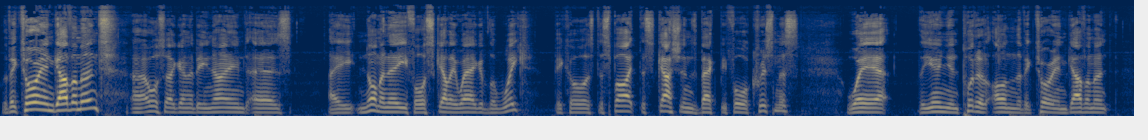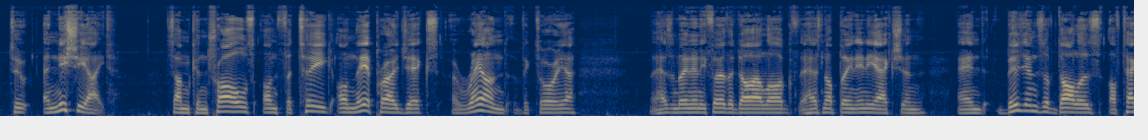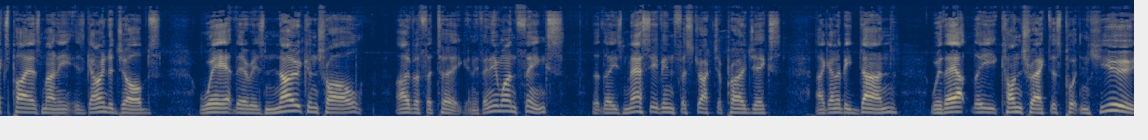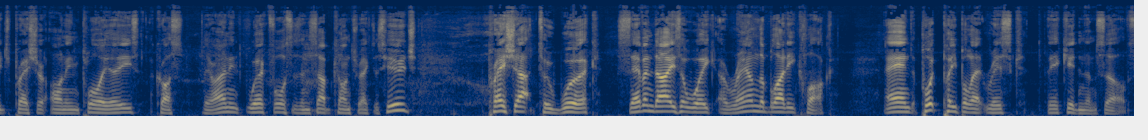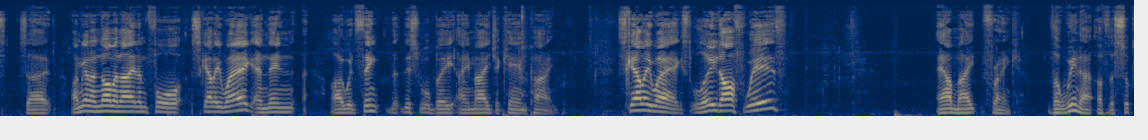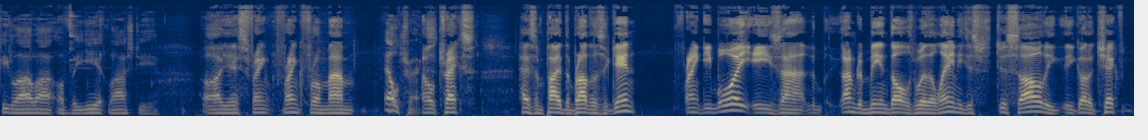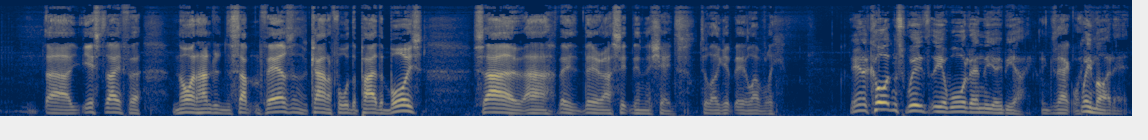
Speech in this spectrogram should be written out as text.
the Victorian government are also going to be named as a nominee for Scallywag of the Week because despite discussions back before Christmas where the union put it on the Victorian government to initiate some controls on fatigue on their projects around Victoria, there hasn't been any further dialogue, there has not been any action, and billions of dollars of taxpayers' money is going to jobs where there is no control over fatigue. And if anyone thinks that these massive infrastructure projects are going to be done without the contractors putting huge pressure on employees across their own workforces and subcontractors, huge pressure to work seven days a week around the bloody clock and put people at risk they're kidding themselves. So I'm going to nominate them for Scallywag, and then I would think that this will be a major campaign. Scallywags lead off with our mate Frank, the winner of the Suki Lala of the year last year. Oh yes, Frank. Frank from um, L-Trax. L Tracks hasn't paid the brothers again. Frankie boy, he's uh, hundred million dollars worth of land. He just just sold. He, he got a check uh, yesterday for nine hundred and something thousand. Can't afford to pay the boys, so uh, they're they're sitting in the sheds till they get there. Lovely. In accordance with the award and the EBA. Exactly. We might add.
